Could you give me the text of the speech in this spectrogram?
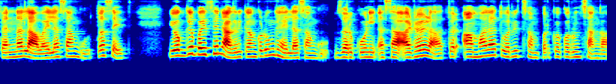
त्यांना लावायला सांगू तसेच योग्य पैसे नागरिकांकडून घ्यायला सांगू. जर कोणी असा आढळला तर आम्हाला त्वरित संपर्क करून सांगा.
